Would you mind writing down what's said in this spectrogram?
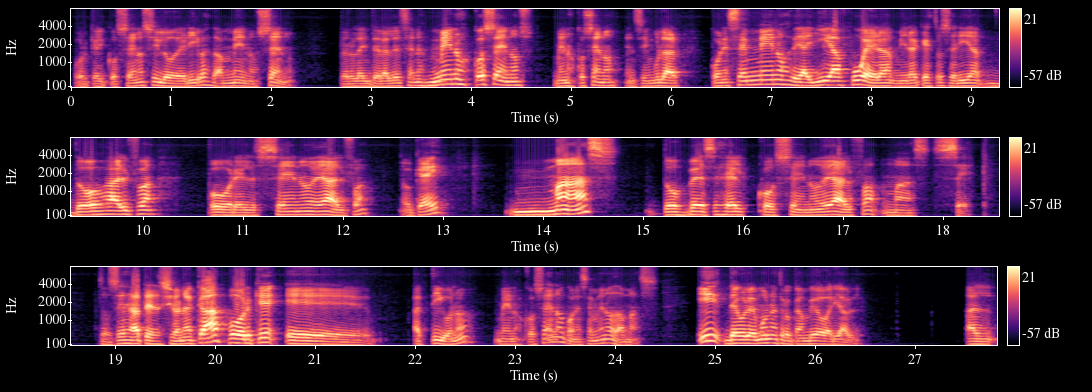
porque el coseno si lo derivas da menos seno, pero la integral del seno es menos cosenos, menos coseno en singular, con ese menos de allí afuera, mira que esto sería 2 alfa por el seno de alfa, ¿ok? Más dos veces el coseno de alfa más c. Entonces, atención acá porque eh, activo, ¿no? Menos coseno, con ese menos da más. Y devolvemos nuestro cambio de variable. Al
